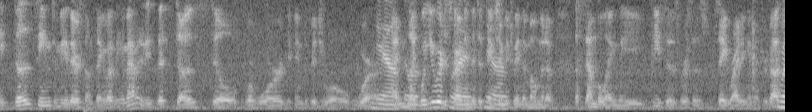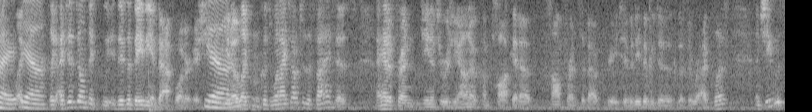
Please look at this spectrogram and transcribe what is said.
It does seem to me there's something about the humanities that does still reward individual work. Yeah, and no, like what you were describing, right, the distinction yeah. between the moment of assembling the pieces versus, say, writing an introduction. Right, Like, yeah. like I just don't think we, there's a baby in bathwater issue. Yeah. You know, like mm-hmm. because when I talk to the scientists, I had a friend Gina Turrigiano come talk at a conference about creativity that we did at, at the Radcliffe, and she was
